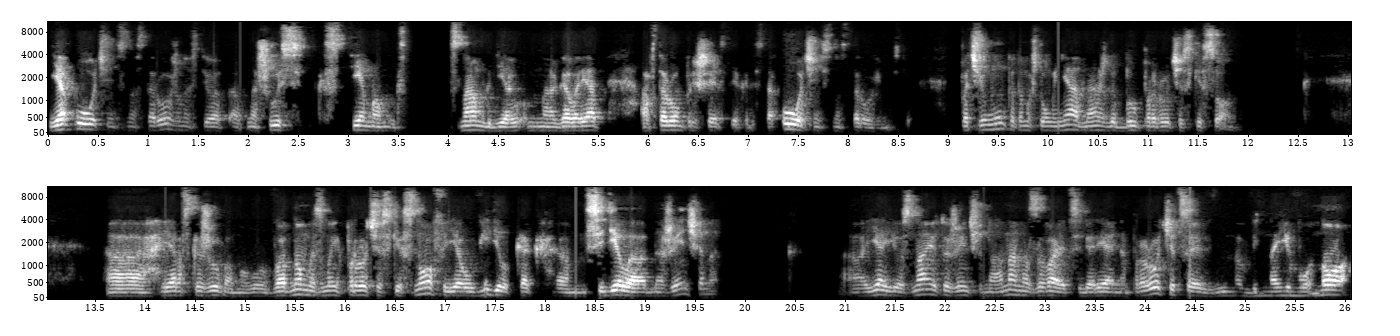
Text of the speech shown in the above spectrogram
Я очень с настороженностью отношусь к темам, к снам, где говорят о втором пришествии Христа. Очень с настороженностью. Почему? Потому что у меня однажды был пророческий сон. А, я расскажу вам его. В одном из моих пророческих снов я увидел, как эм, сидела одна женщина. А, я ее знаю, эту женщину. Она называет себя реально пророчицей на его, но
